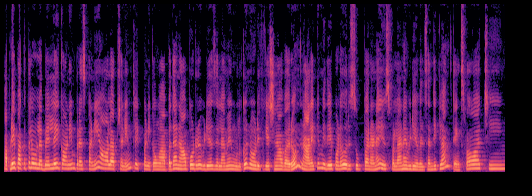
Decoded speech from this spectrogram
அப்படியே பக்கத்தில் உள்ள பெல் ஐக்கானையும் ப்ரெஸ் பண்ணி ஆல் ஆப்ஷனையும் கிளிக் பண்ணிக்கோங்க. அப்போ தான் நான் போடுற வீடியோஸ் எல்லாமே உங்களுக்கு நோட்டிஃபிகேஷனாக வரும். நாளைக்கும் இதே போல் ஒரு சூப்பரான யூஸ்ஃபுல்லான வீடியோவில் சந்திக்கலாம். தேங்க்ஸ் ஃபார் வாட்சிங்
